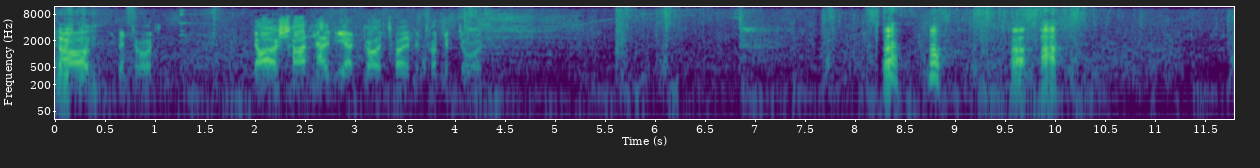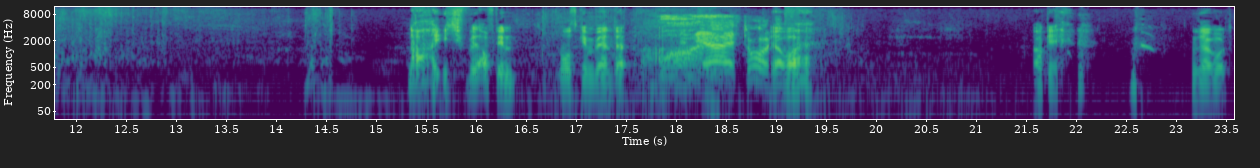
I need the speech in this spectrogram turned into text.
Hab Oh, ich, ich bin tot. Ja, Schaden halbiert. Gott, toll, bin trotzdem tot. ah, ah, ah, ah. Na, ich will auf den losgehen, während der. Ah, Ja, er ist tot. jawohl. Okay. Sehr gut.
